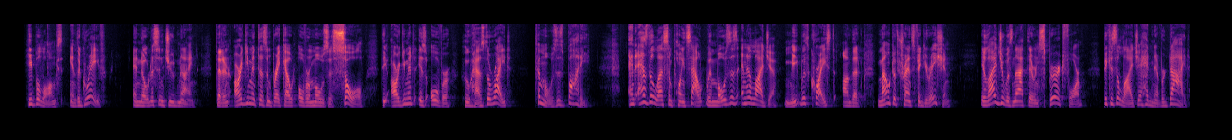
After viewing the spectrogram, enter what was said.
he belongs in the grave. And notice in Jude 9 that an argument doesn't break out over Moses' soul, the argument is over who has the right to Moses' body. And as the lesson points out, when Moses and Elijah meet with Christ on the Mount of Transfiguration, Elijah was not there in spirit form because Elijah had never died.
